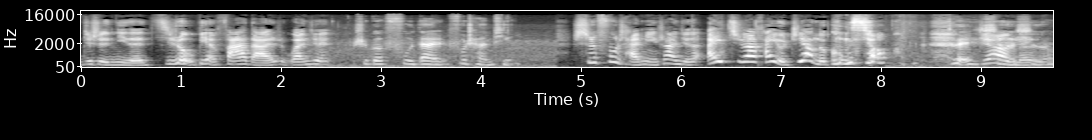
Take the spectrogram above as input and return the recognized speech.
就是你的肌肉变发达是完全是个附带副产品，是副产品，让人觉得哎，居然还有这样的功效，对，这样的。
